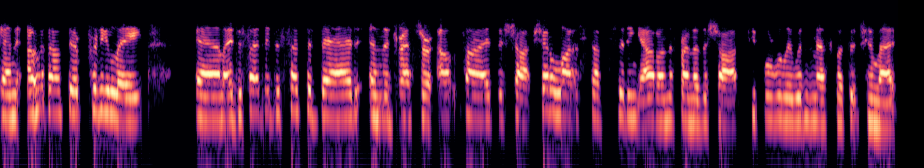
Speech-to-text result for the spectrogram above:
and I was out there pretty late. And I decided to set the bed and the dresser outside the shop. She had a lot of stuff sitting out on the front of the shop. People really wouldn't mess with it too much.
